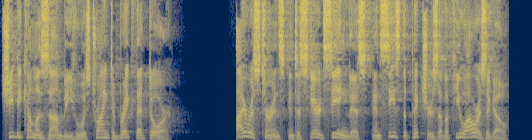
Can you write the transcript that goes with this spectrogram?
She become a zombie who was trying to break that door. Iris turns into scared seeing this and sees the pictures of a few hours ago.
